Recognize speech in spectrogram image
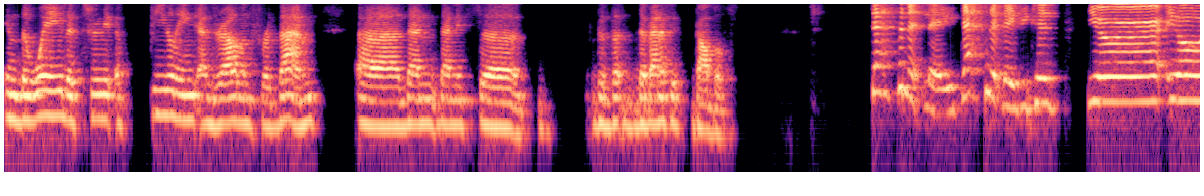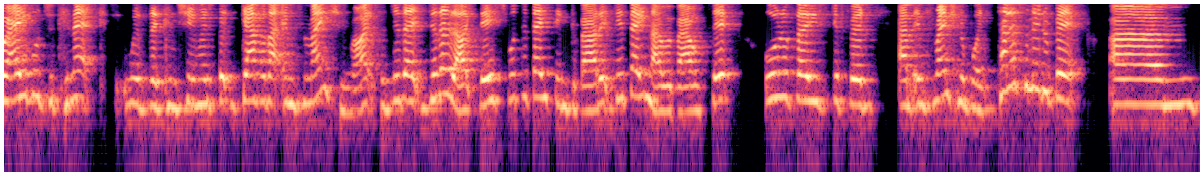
in the way that's really appealing and relevant for them, uh, then then it's uh, the, the, the benefit doubles. Definitely, definitely, because you're you're able to connect with the consumers, but gather that information, right? So do they do they like this? What did they think about it? Did they know about it? All of those different um, informational points. Tell us a little bit um,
